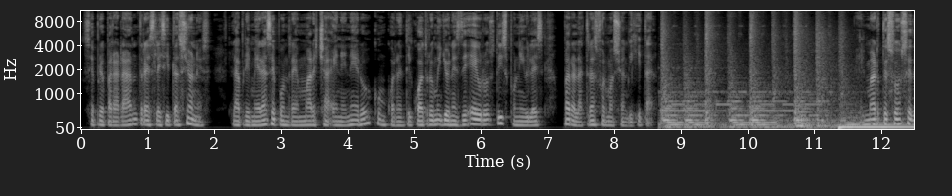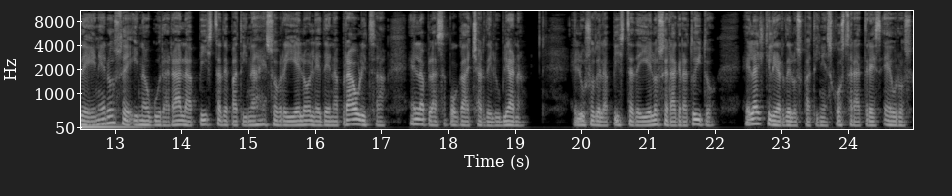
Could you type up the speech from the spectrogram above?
Se prepararán tres licitaciones. La primera se pondrá en marcha en enero con 44 millones de euros disponibles para la transformación digital. martes 11 de enero se inaugurará la pista de patinaje sobre hielo Ledena Praulitsa en la Plaza Pogachar de Ljubljana. El uso de la pista de hielo será gratuito. El alquiler de los patines costará 3 euros.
